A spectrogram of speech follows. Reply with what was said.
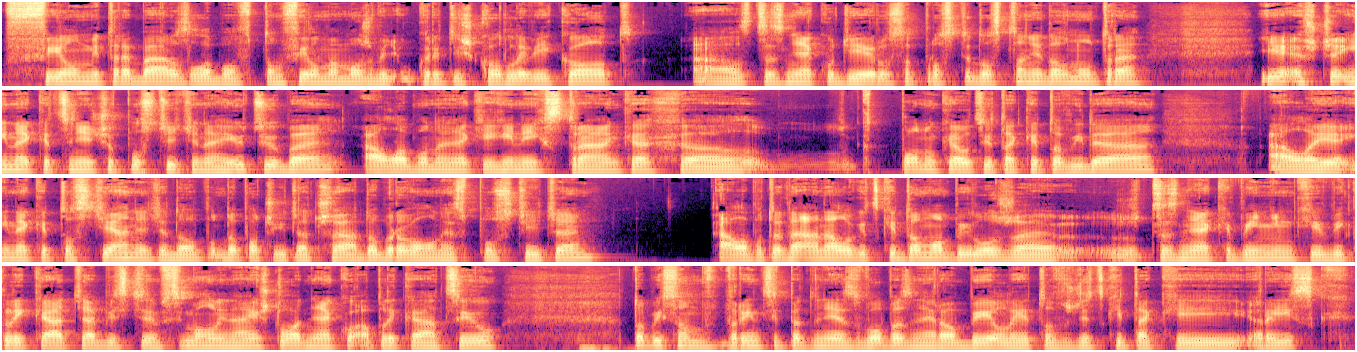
filmy trebárs, lebo v tom filme môže byť ukrytý škodlivý kód a cez nejakú dieru sa proste dostane dovnútra. Je ešte iné, keď si niečo pustíte na YouTube alebo na nejakých iných stránkach ponúkajúci takéto videá, ale je iné, keď to stiahnete do, do počítača a dobrovoľne spustíte, alebo teda analogicky do mobilu, že cez nejaké výnimky vyklikáte, aby ste si mohli nainštalovať nejakú aplikáciu. To by som v princípe dnes vôbec nerobil, je to vždycky taký risk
